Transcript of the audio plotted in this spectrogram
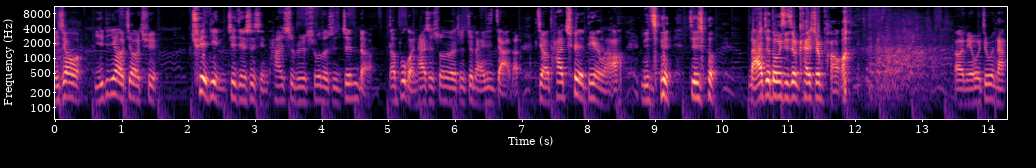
你就一定要就要去。确定这件事情他是不是说的是真的？那不管他是说的是真的还是假的，只要他确定了啊，你这这就拿着东西就开始跑 啊！你会就问他，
